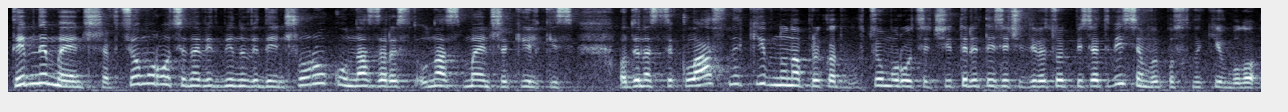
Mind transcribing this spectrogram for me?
Тим не менше, в цьому році, на відміну від іншого року, у нас зараз у нас менша кількість 11-класників. Ну, наприклад, в цьому році 4958 випускників було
